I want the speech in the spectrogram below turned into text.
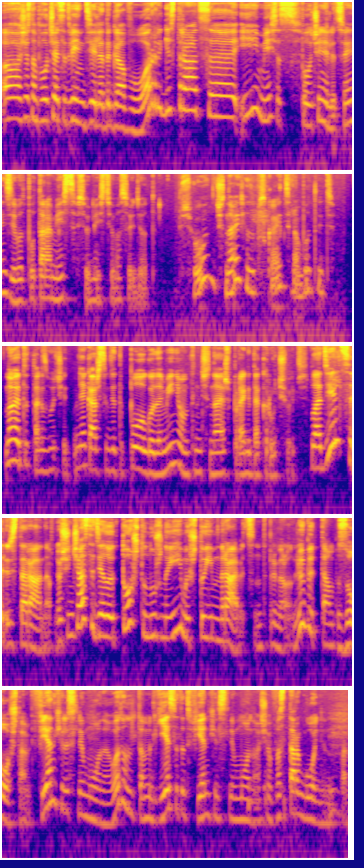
А, сейчас там получается две недели договор, регистрация и месяц получения лицензии. Вот полтора месяца все вместе у вас уйдет. Все, начинаете, запускаете, работаете. Но это так звучит. Мне кажется, где-то полгода минимум ты начинаешь проект докручивать. Владельцы ресторана очень часто делают то, что нужно им и что им нравится. Ну, например, он любит там ЗОЖ, там фенхель с лимоном. Вот он там ест этот фенхель с лимоном, вообще в восторгоне. Ну, там,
